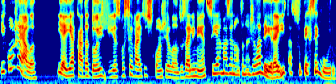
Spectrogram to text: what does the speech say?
e congela. E aí, a cada dois dias, você vai descongelando os alimentos e armazenando na geladeira. Aí tá super seguro.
